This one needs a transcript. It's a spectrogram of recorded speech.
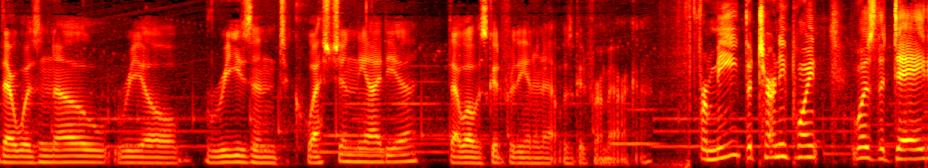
There was no real reason to question the idea that what was good for the internet was good for America. For me, the turning point was the day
